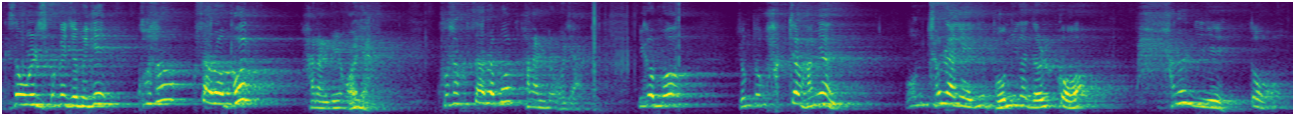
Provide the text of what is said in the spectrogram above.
그래서 오늘 설교 제목이 구속사로 본 하나님의 언약 구속사로 본 하나님의 언약 이거 뭐 좀 더 확장하면 엄청나게 이 범위가 넓고 많은 이또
